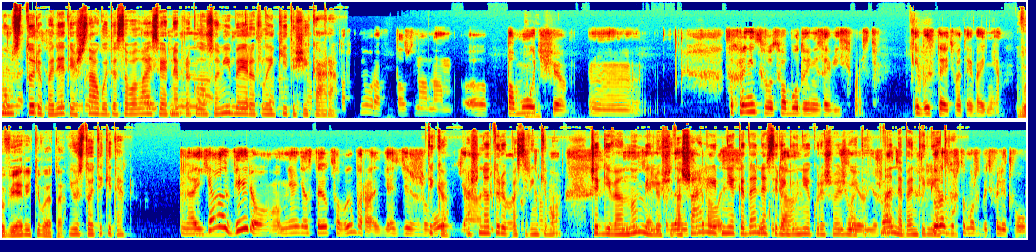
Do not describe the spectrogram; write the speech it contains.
mums turi padėti išsaugoti savo laisvę ir nepriklausomybę ir atlaikyti šį karą. Помочь сохранить свою свободу и независимость и выстоять в этой войне. Вы верите в это? Jūs to tikite? Я верю, у меня не остается выбора, я здесь живу. Tikiu, aš neturiu pasirinkimo. Čia gyvenu, myliu šitą šalį ir niekada nesirengiu niekur išvažiuoti. Na, nebent į Lietuvą.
